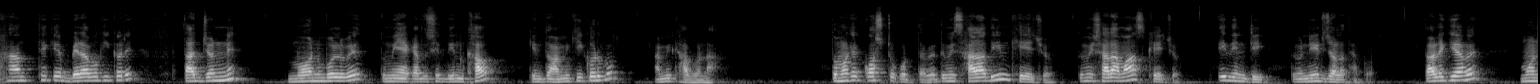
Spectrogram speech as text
ফাঁদ থেকে বেরাবো কি করে? তার জন্যে মন বলবে, তুমি একাদশীর দিন খাও, কিন্তু আমি কি করব? আমি খাব না। তোমাকে কষ্ট করতে হবে। তুমি সারা দিন খেয়েছো, তুমি সারা মাস খেয়েছো, এই দিনটি তুমি নির্জলা থাকো। তাহলে কি হবে? মন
